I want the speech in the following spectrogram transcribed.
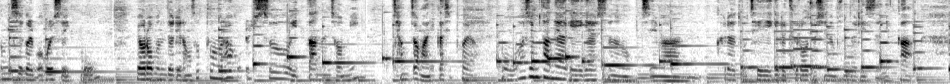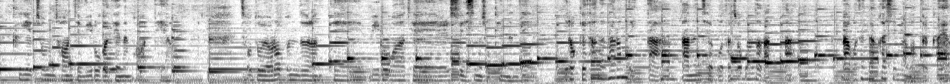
음식을 먹을 수 있고 여러분들이랑 소통을 할 수 있다는 점이 장점 아닐까 싶어요. 뭐 허심탄회하게 얘기할 수는 없지만 그래도 제 얘기를 들어주시는 분들이 있으니까 그게 좀 저한테 위로가 되는 것 같아요. 저도 여러분들한테 위로가 될 수 있으면 좋겠는데 이렇게 사는 사람도 있다. 나는 쟤보다 조금 더 낫다. 라고 생각하시면 어떨까요?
